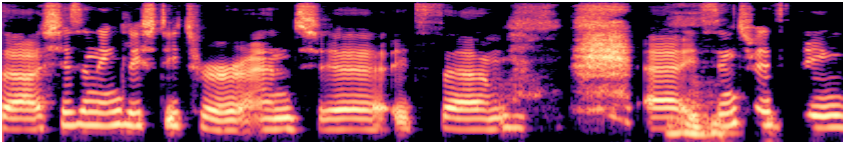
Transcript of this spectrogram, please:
uh, she's an English teacher, and uh, it's um, uh, it's interesting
